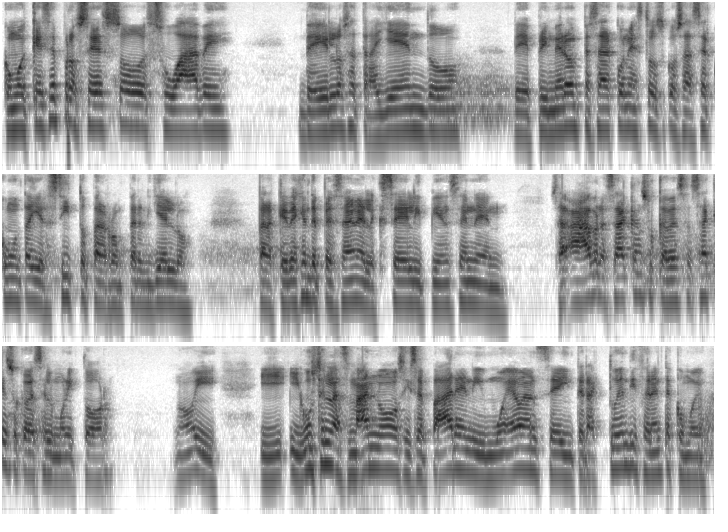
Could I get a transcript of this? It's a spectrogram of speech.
como que ese proceso suave de irlos atrayendo, de primero empezar con estos, cosas, hacer como un tallercito para romper el hielo, para que dejen de pensar en el Excel y piensen en, o sea, abra, sacan su cabeza, saquen su cabeza el monitor, ¿no? Y, y, usen las manos y se paren y muévanse, interactúen diferente como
